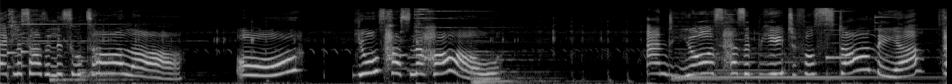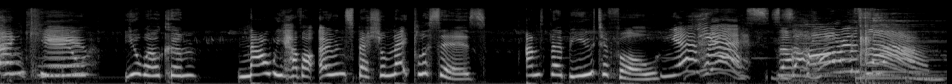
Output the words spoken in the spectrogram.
necklace has a little Tala. Aw, yours has Nahal. And yours has a beautiful star, Leah. Thank you. You're welcome. Now we have our own special necklaces. And they're beautiful. Yes! yes! Zahara's lamb!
